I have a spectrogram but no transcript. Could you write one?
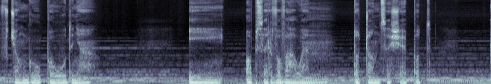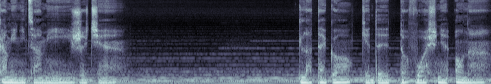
w ciągu południa i obserwowałem toczące się pod kamienicami życie. Dlatego, kiedy to właśnie ona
